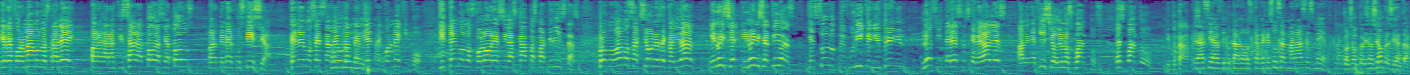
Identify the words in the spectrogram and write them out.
y reformamos nuestra ley para garantizar a todas y a todos para tener justicia. Tenemos esa deuda pendiente con México. Quitemos los colores y las capas partidistas. Promovamos acciones de calidad y no, y no iniciativas que solo perjudiquen y entreguen los intereses generales a beneficio de unos cuantos. ¿Es cuánto, diputada? Gracias, diputado Oscar de Jesús Almaraz Esmer. Con su autorización, Presidenta.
